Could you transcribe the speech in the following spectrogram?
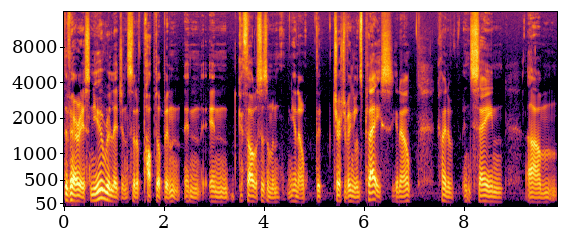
the various new religions that have popped up in in in Catholicism and you know the Church of England's place. You know, kind of insane um,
